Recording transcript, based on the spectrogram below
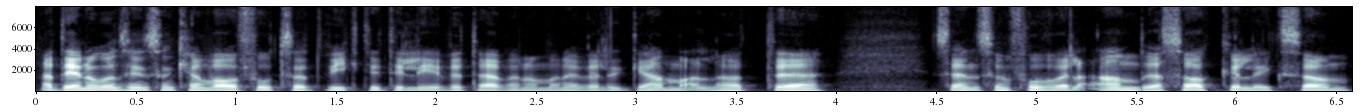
att det är någonting som kan vara fortsatt viktigt i livet även om man är väldigt gammal. Att, eh, sen, sen får väl andra saker liksom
